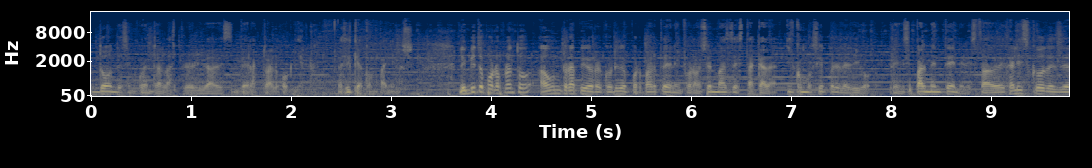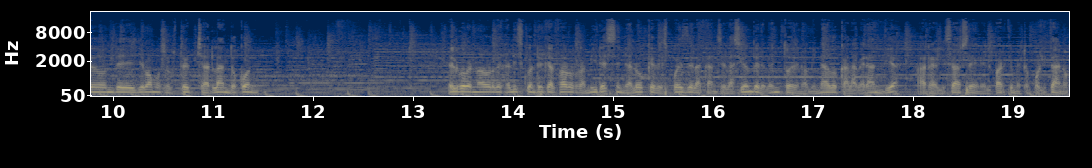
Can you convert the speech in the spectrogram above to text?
dónde se encuentran las prioridades del actual gobierno. Así que acompáñenos. Le invito por lo pronto a un rápido recorrido por parte de la información más destacada y como siempre le digo, principalmente en el estado de Jalisco, desde donde llevamos a usted charlando con el gobernador de Jalisco, Enrique Alfaro Ramírez, señaló que después de la cancelación del evento denominado Calaverandia, a realizarse en el Parque Metropolitano,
